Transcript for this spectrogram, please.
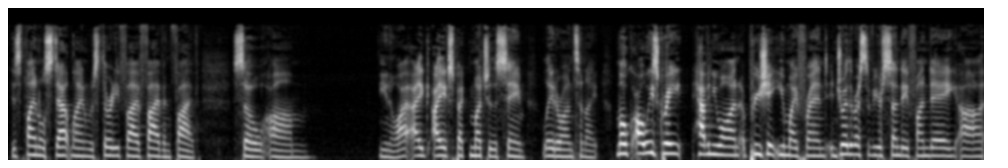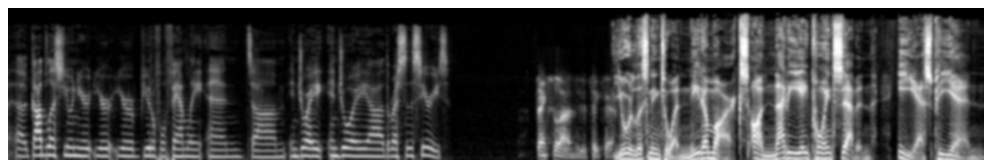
His final stat line was thirty five five and five. So um, you know, I, I expect much of the same later on tonight. Moke, always great having you on. Appreciate you, my friend. Enjoy the rest of your Sunday fun day. Uh, uh, God bless you and your your, your beautiful family, and um, enjoy enjoy uh, the rest of the series. Thanks a lot, Anita. Take care. You're listening to Anita Marks on 98.7 ESPN.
